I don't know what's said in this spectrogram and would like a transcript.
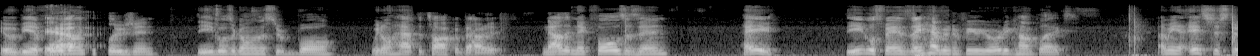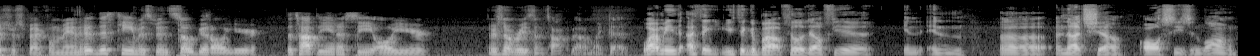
It would be a foregone yeah. conclusion. The Eagles are going to the Super Bowl. We don't have to talk about it. Now that Nick Foles is in, hey, the Eagles fans they have an inferiority complex. I mean, it's just disrespectful, man. This team has been so good all year, the top of the NFC all year. There's no reason to talk about them like that. Well, I mean, I think you think about Philadelphia in in uh, a nutshell all season long.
